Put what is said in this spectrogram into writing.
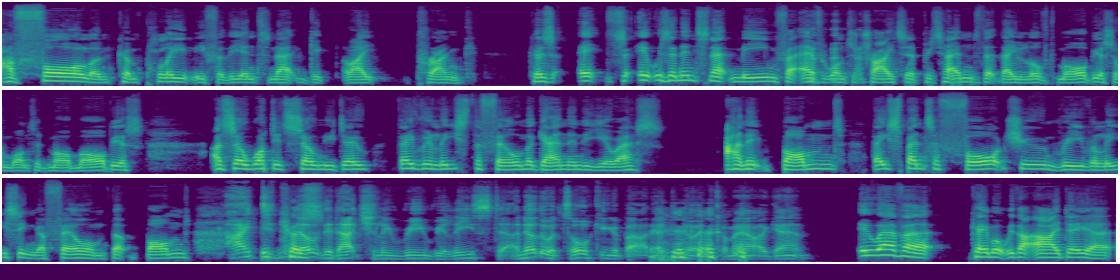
have fallen completely for the internet like prank because it's it was an internet meme for everyone to try to pretend that they loved Morbius and wanted more Morbius. And so, what did Sony do? They released the film again in the US, and it bombed. They spent a fortune re-releasing a film that bombed. I didn't know they'd actually re-released it. I know they were talking about it. I didn't know it'd come out again. Whoever came up with that idea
